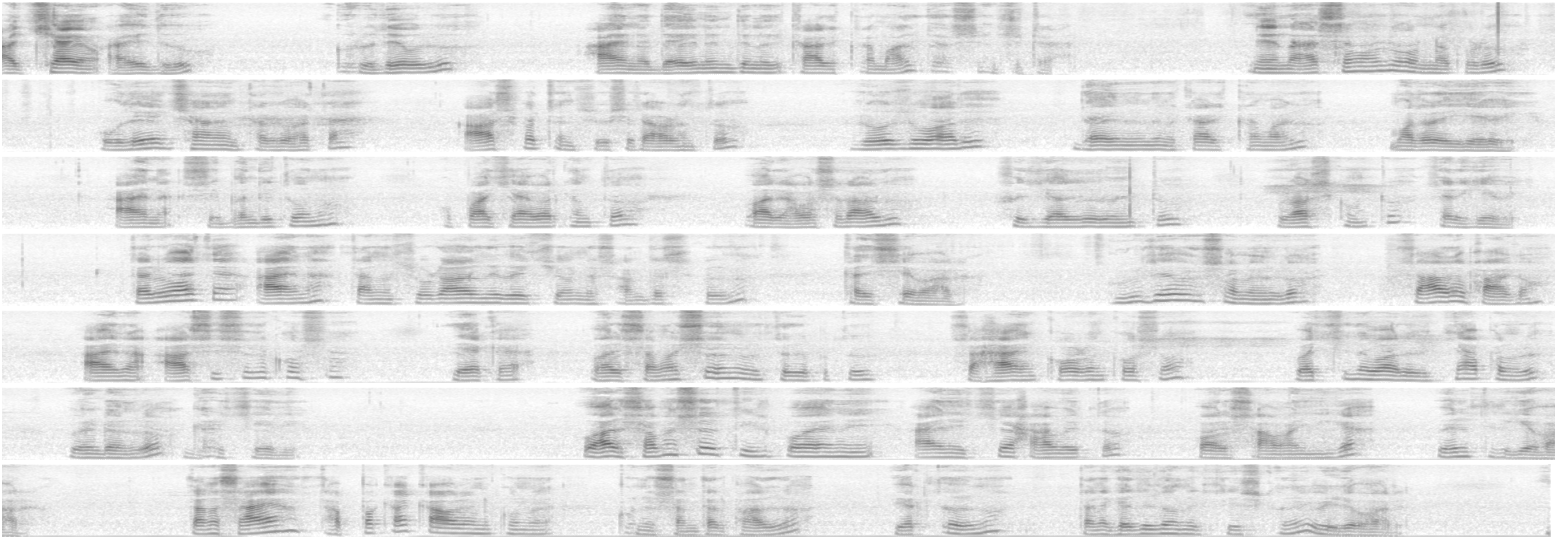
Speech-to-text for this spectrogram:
అధ్యాయం ఐదు. గురుదేవుడు ఆయన దైనందిన కార్యక్రమాలు దర్శించుట. నేను ఆశ్రమంలో ఉన్నప్పుడు ఉదయ ధ్యానం తర్వాత ఆసుపత్రిని చూసి రావడంతో రోజువారీ దైనందిన కార్యక్రమాలు మొదలయ్యేవి. ఆయన సిబ్బందితోనూ ఉపాధ్యాయ వర్గంతో వారి అవసరాలు ఫిర్యాదులు వింటూ వ్రాసుకుంటూ జరిగేవి. తరువాత ఆయన తను చూడాలని వేచి ఉన్న సందర్శకులను కలిసేవారు. గురుదేవుల సమయంలో చాలా భాగం ఆయన ఆశీస్సుల కోసం లేక వారి సమస్యలను తెలుపుతూ సహాయం కోవడం కోసం వచ్చిన వారి విజ్ఞాపనలు వినడంలో గడిచేది. వారి సమస్యలు తీరిపోయని ఆయన ఇచ్చే హామీతో వారు సామాన్యంగా వెనుతిరిగేవారు తన సాయం తప్పక కావాలనుకున్న కొన్ని సందర్భాల్లో వ్యక్తులను తన గదిలోనికి తీసుకుని వెళ్ళేవారు.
